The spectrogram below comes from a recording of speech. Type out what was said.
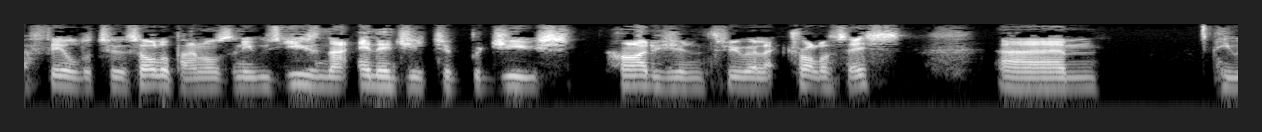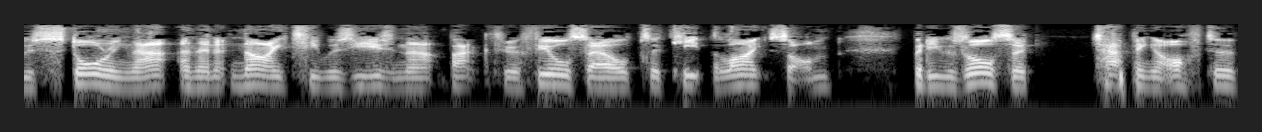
a, field or two of solar panels and he was using that energy to produce hydrogen through electrolysis. Um, he was storing that and then at night he was using that back through a fuel cell to keep the lights on but he was also tapping it off to,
